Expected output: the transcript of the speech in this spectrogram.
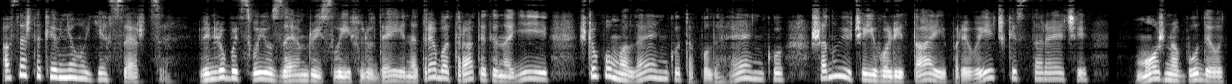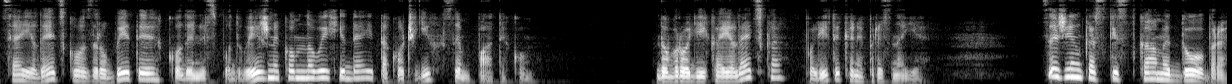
А все ж таки в нього є серце. Він любить свою землю і своїх людей, і не треба тратити надії, що помаленьку та полегеньку, шануючи його літа і привички старечі, можна буде отця Ілецького зробити, коли не сподвижником нових ідей, так хоч їх симпатиком. Добродійка Ілецька політики не признає. Це жінка з кістками добра,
